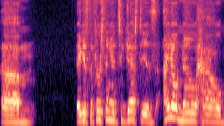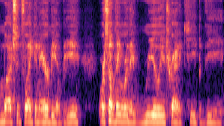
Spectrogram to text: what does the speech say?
Um, I guess the first thing I'd suggest is I don't know how much it's like an Airbnb or something where they really try to keep the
